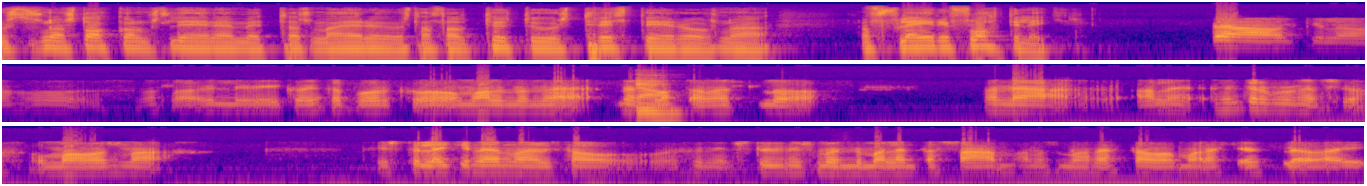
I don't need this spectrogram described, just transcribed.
veist, svona Stokkólmsliðin emitt, það sem að eru, þú veist, alltaf 20 trilltir og svona, svona fleiri flottileikir. Já, algjörlega og náttúrulega Ullivík og Yndaborg og Malmö með, með Já. flotta völl og þannig að alveg 100% sko og maður var svona fyrstu leikin en það þá stuðnismönnum að lenda saman og svona þetta var maður ekki að upplefa í,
